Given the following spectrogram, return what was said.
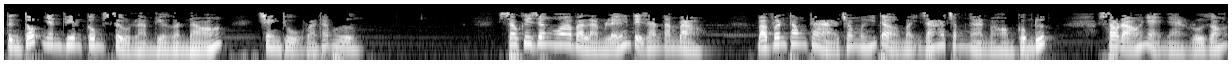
từng tốt nhân viên công sở làm việc gần đó, tranh thủ và thắp hương. Sau khi dâng hoa và làm lễ tại gian Tam Bảo, bà Vân thông thả cho mấy tờ mệnh giá 200 ngàn vào hòm công đức, sau đó nhẹ nhàng lôi gót.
